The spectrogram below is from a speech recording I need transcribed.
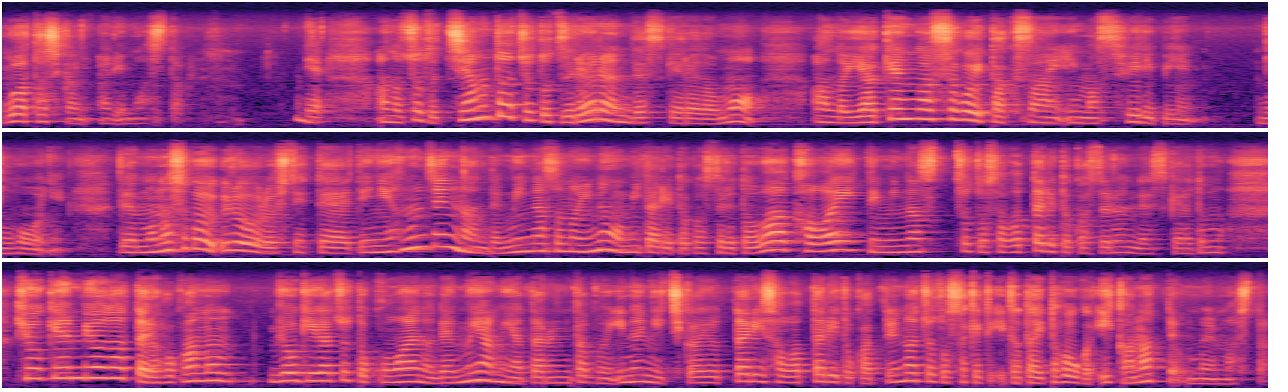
は確かにありました。であのちょっと治安とはちょっとずれるんですけれどもあの野犬がすごいたくさんいますフィリピン。の方に。でものすごいうろうろしててで日本人なんでみんなその犬を見たりとかするとわあ可愛いってみんなちょっと触ったりとかするんですけれども狂犬病だったり他の病気がちょっと怖いのでむやみやたらに多分犬に近寄ったり触ったりとかっていうのはちょっと避けていただいた方がいいかなって思いました。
